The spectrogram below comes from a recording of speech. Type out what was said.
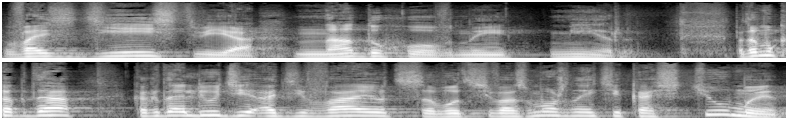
воздействия на духовный мир. Потому когда, когда люди одеваются, вот всевозможные эти костюмы,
